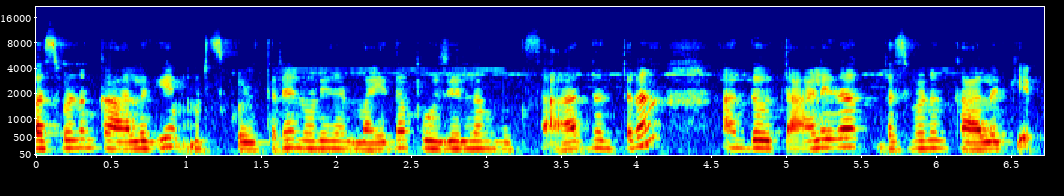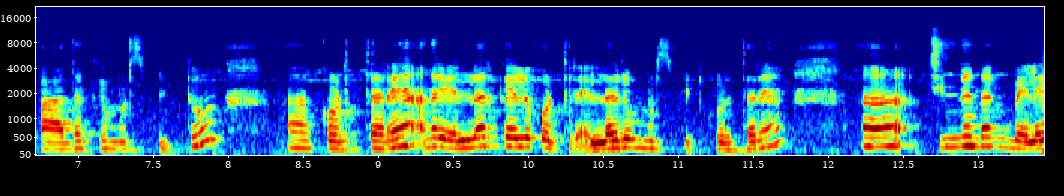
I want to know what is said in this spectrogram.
ಬಸವಣ್ಣನ ಕಾಲಿಗೆ ಮುಡಿಸ್ಕೊಳ್ತಾರೆ. ನೋಡಿ ನಾನು ಮೈದಾ ಪೂಜೆ ಎಲ್ಲ ಮುಗಿಸಾದ ನಂತರ ಅದು ತಾಳಿನ ಬಸವಣ್ಣನ ಕಾಲಕ್ಕೆ ಪಾದಕ್ಕೆ ಮುಡಿಸ್ಬಿಟ್ಟು ಕೊಡ್ತಾರೆ. ಅಂದರೆ ಎಲ್ಲರ ಕೈಲೂ ಕೊಡ್ತಾರೆ. ಎಲ್ಲರೂ ಮುಡಿಸ್ಬಿಟ್ಟು ಕೊಡ್ತಾರೆ. ಚಿನ್ನದಂಗೆ ಬೆಳೆ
